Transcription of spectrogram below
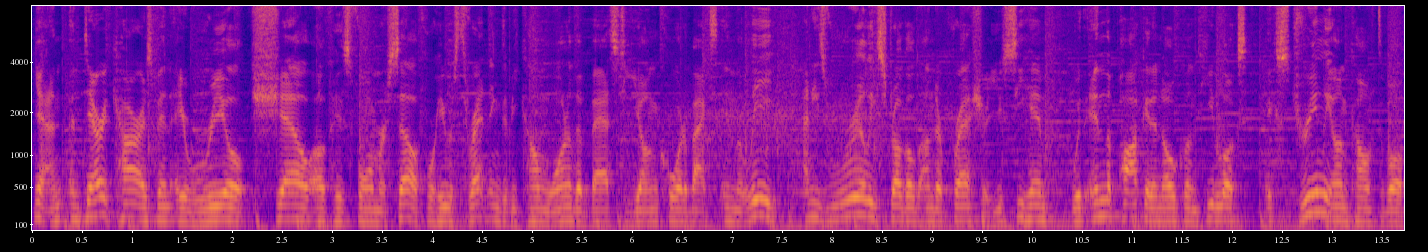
Yeah, and, and, Derek Carr has been a real shell of his former self, where he was threatening to become one of the best young quarterbacks in the league, and he's really struggled under pressure. You see him within the pocket in Oakland, he looks extremely uncomfortable.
